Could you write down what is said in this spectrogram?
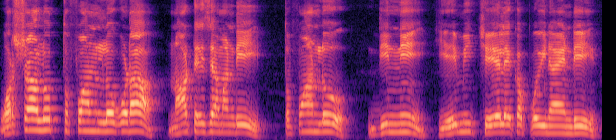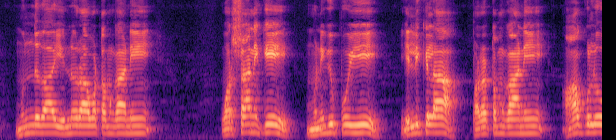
వర్షాలు తుఫాన్లో కూడా నాటేశామండి. తుఫాన్లు దీన్ని ఏమీ చేయలేకపోయినాయండి. ముందుగా ఎన్ను రావటం కానీ వర్షానికి మునిగిపోయి ఎలికిలా పడటం కానీ ఆకులు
